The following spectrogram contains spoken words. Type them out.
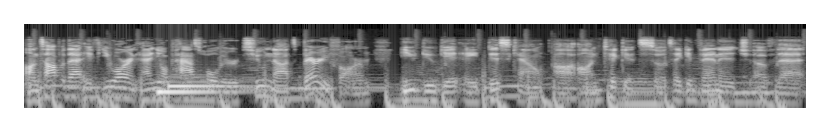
On top of that, if you are an annual pass holder to Knott's Berry Farm, you do get a discount uh, on tickets. So take advantage of that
